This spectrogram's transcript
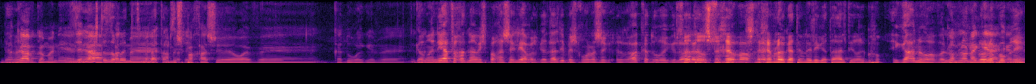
באמת? אגב, גם אני, זה מה שאתה זוכר את עצמך, אתה משחק. מהמשפחה שאוהב אה, כדורגל. ו- גם אני אף אחד מהמשפחה שלי, אבל גדלתי בשכונה שרק כדורגל, לא היה לנו שום דבר אחר. שניכם לא הגעתם לליגת העל, תירגעו. הגענו, אבל לא לא, נגיע לא לבוגרים.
